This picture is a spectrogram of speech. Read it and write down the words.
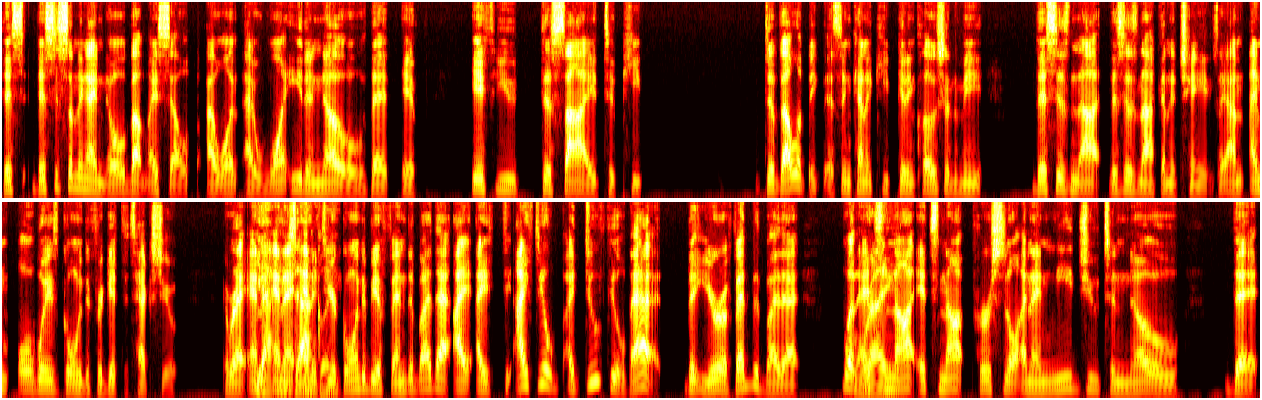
this, this is something I know about myself. I want, I want you to know that if, if you decide to keep developing this and kind of keep getting closer to me, this is not this is not going to change. Like I'm I'm always going to forget to text you, right? And Yeah, and, I, and if you're going to be offended by that, I I I feel I do feel bad that you're offended by that, but Right. it's not it's not personal, and I need you to know that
